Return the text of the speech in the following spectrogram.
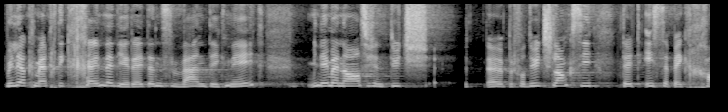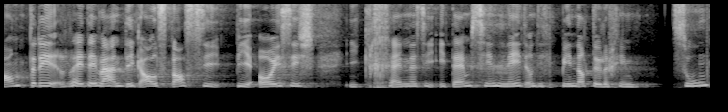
weil ich gemerkt ich kenne die Redenswendung nicht. Ich nehme an, es war ein Deutsch, äh, von Deutschland. Dort ist eine bekanntere Redewendung, als dass sie bei uns ist. Ich kenne sie in dem Sinn nicht und ich bin natürlich im Zoom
